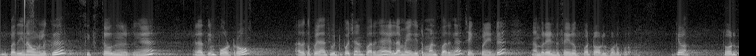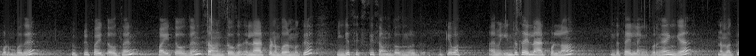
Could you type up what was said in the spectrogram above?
இது பார்த்திங்கன்னா உங்களுக்கு சிக்ஸ் தௌசண்ட் இருக்குங்க. எல்லாத்தையும் போட்டுரும். அதுக்கப்புறம் ஏதாச்சும் விட்டு போச்சான்னு பாருங்கள் எல்லாமே எழுதிட்டோமான்னு பாருங்கள் செக் பண்ணிவிட்டு நம்ம ரெண்டு சைடும் இப்போ டோட்டல் போட போகிறோம் ஓகேவா டோட்டல் போடும்போது fifty five thousand five thousand seven thousand எல்லாம் ஆட் பண்ணும்போது நமக்கு இங்கே சிக்ஸ்டி செவன் தௌசண்ட் வருது ஓகேவா அதுமாதிரி இந்த சைடில் ஆட் பண்ணலாம். இந்த சைடில் இங்கே பாருங்கள் இங்கே நமக்கு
